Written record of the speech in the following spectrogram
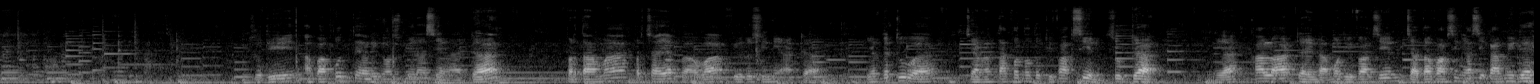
kan kalau orang mau divaksin. Jadi apa pun teori konspirasi yang ada, pertama percaya bahwa virus ini ada. Yang kedua, jangan takut untuk divaksin. Sudah, ya. Kalau ada yang nggak mau divaksin, jatah vaksin kasih kami deh.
